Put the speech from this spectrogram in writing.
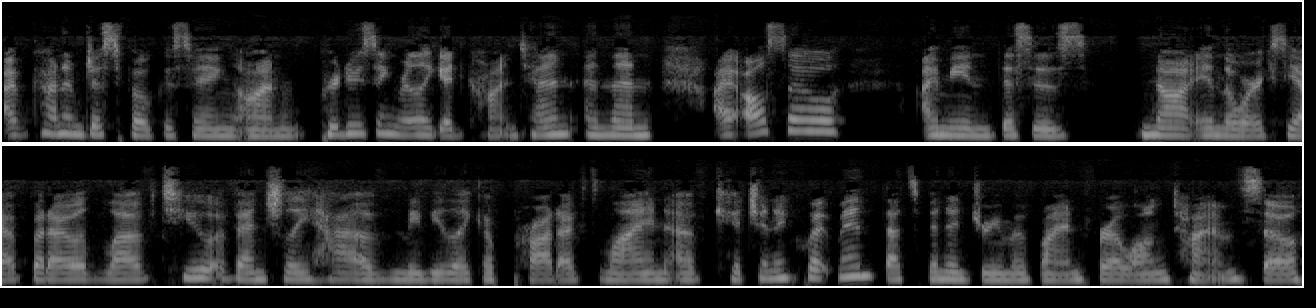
I'm kind of just focusing on producing really good content, and then I also, I mean, this is not in the works yet, but I would love to eventually have maybe like a product line of kitchen equipment. That's been a dream of mine for a long time. So,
